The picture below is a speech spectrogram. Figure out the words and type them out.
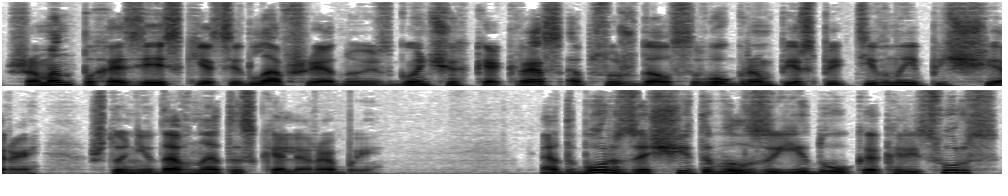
Шаман, по-хозяйски оседлавший одну из гончих, как раз обсуждал с Вогром перспективные пещеры, что недавно отыскали рабы. Отбор засчитывал за еду как ресурс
